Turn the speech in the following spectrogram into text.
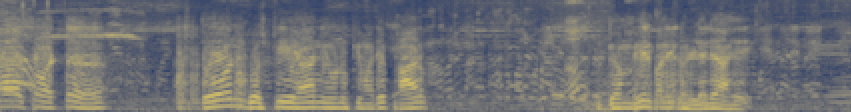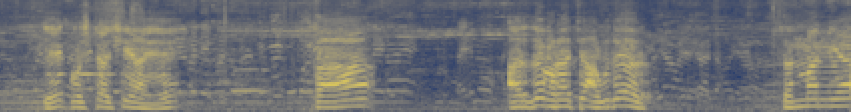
मला असं वाटतं दोन गोष्टी या निवडणुकीमध्ये फार गंभीरपणे घडलेल्या आहे. एक गोष्ट अशी आहे का अर्ज भराच्या अगोदर सन्मान्य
